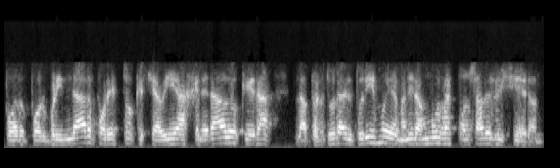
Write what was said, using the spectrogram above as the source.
por, por brindar por esto que se había generado, que era la apertura del turismo y de manera muy responsable lo hicieron.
